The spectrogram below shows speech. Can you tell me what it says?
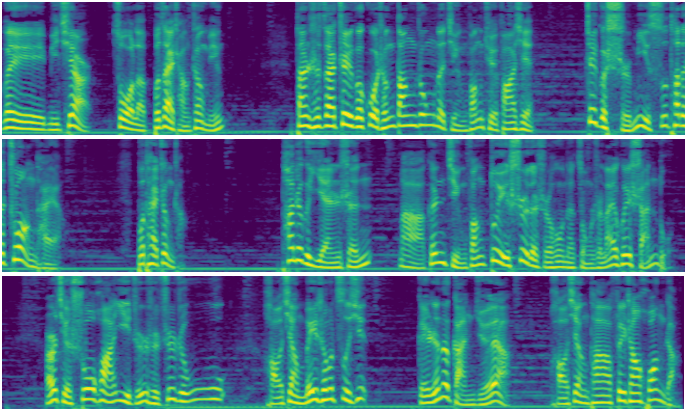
为米切尔做了不在场证明，但是在这个过程当中呢，警方却发现。这个史密斯他的状态啊，不太正常。他这个眼神啊，跟警方对视的时候呢，总是来回闪躲，而且说话一直是支支吾吾，好像没什么自信，给人的感觉呀，好像他非常慌张。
